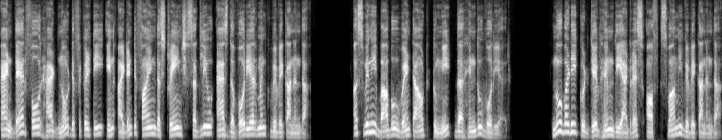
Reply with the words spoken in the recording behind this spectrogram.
and therefore had no difficulty in identifying the strange Sadhu as the warrior monk Vivekananda. Aswini Babu went out to meet the Hindu warrior. Nobody could give him the address of Swami Vivekananda.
